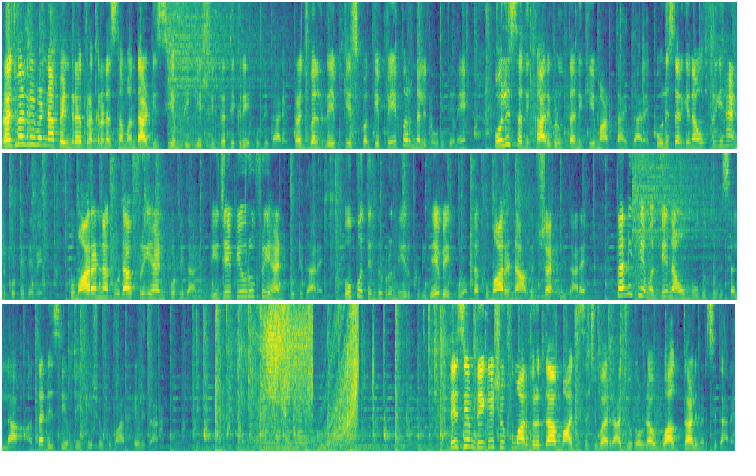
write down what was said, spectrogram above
ಪ್ರಜ್ವಲ್ ರೇವಣ್ಣ ಪೆನ್ಡ್ರೈವ್ ಪ್ರಕರಣ ಸಂಬಂಧ ಡಿಸಿಎಂ ಡಿಕೆಶಿ ಪ್ರತಿಕ್ರಿಯೆ ಕೊಟ್ಟಿದ್ದಾರೆ. ಪ್ರಜ್ವಲ್ ರೇಪ್ ಕೇಸ್ ಬಗ್ಗೆ ಪೇಪರ್ನಲ್ಲಿ ನೋಡಿದ್ದೇನೆ. ಪೊಲೀಸ್ ಅಧಿಕಾರಿಗಳು ತನಿಖೆ ಮಾಡ್ತಾ ಇದ್ದಾರೆ. ಪೊಲೀಸರಿಗೆ ನಾವು ಫ್ರೀ ಹ್ಯಾಂಡ್ ಕೊಟ್ಟಿದ್ದೇವೆ. ಕುಮಾರಣ್ಣ ಕೂಡ ಫ್ರೀ ಹ್ಯಾಂಡ್ ಕೊಟ್ಟಿದ್ದಾರೆ. ಬಿಜೆಪಿಯವರು ಫ್ರೀ ಹ್ಯಾಂಡ್ ಕೊಟ್ಟಿದ್ದಾರೆ. ಉಪ್ಪು ತಿಂದವರು ನೀರು ಕುಡಿದೇಬೇಕು ಅಂತ ಕುಮಾರಣ್ಣ, ಅಮಿತ್ ಶಾ ಹೇಳಿದ್ದಾರೆ. ತನಿಖೆ ಮಧ್ಯೆ ನಾವು ಮೂಗು ತೂರಿಸಲ್ಲ ಅಂತ ಡಿಸಿಎಂ ಡಿಕೆ ಶಿವಕುಮಾರ್ ಹೇಳಿದ್ದಾರೆ. ಡಿಸಿಎಂ ಡಿಕೆ ಶಿವಕುಮಾರ್ ವಿರುದ್ಧ ಮಾಜಿ ಸಚಿವ ರಾಜುಗೌಡ ವಾಗ್ದಾಳಿ ನಡೆಸಿದ್ದಾರೆ.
